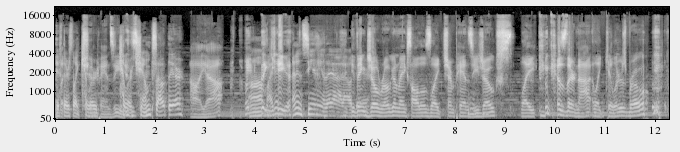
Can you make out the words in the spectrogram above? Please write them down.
if Like there's like killer chimpanzees. killer chimps out there? Uh, yeah. Um, I, didn't, I didn't see any of that out you think there. Joe Rogan makes all those like chimpanzee jokes, like because they're not like killers, bro?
